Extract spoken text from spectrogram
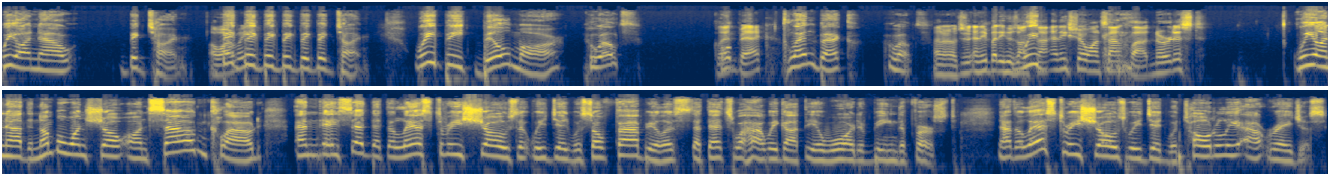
We are now big time. Oh, are big, we? big, big, big, big, big time. We beat Bill Maher. Who else? Glenn Well- Beck. Glenn Beck. Who else? I don't know. Just anybody who's on We- Sou- any show on SoundCloud. Nerdist. We are now the number one show on SoundCloud, and they said that the last three shows that we did were so fabulous that that's how we got the award of being the first. Now, the last three shows we did were totally outrageous,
